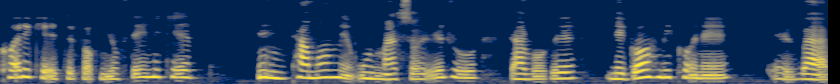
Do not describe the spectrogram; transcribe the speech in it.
کاری که اتفاق میفته اینه که تمام اون مسائل رو در واقع نگاه می‌کنه و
